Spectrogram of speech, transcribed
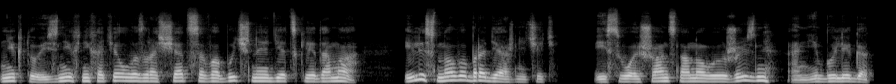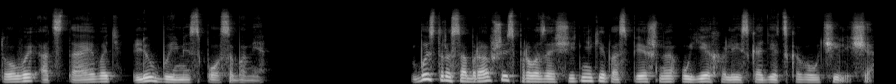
Никто из них не хотел возвращаться в обычные детские дома, или снова бродяжничать. И свой шанс на новую жизнь они были готовы отстаивать любыми способами. Быстро собравшись, правозащитники поспешно уехали из кадетского училища.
